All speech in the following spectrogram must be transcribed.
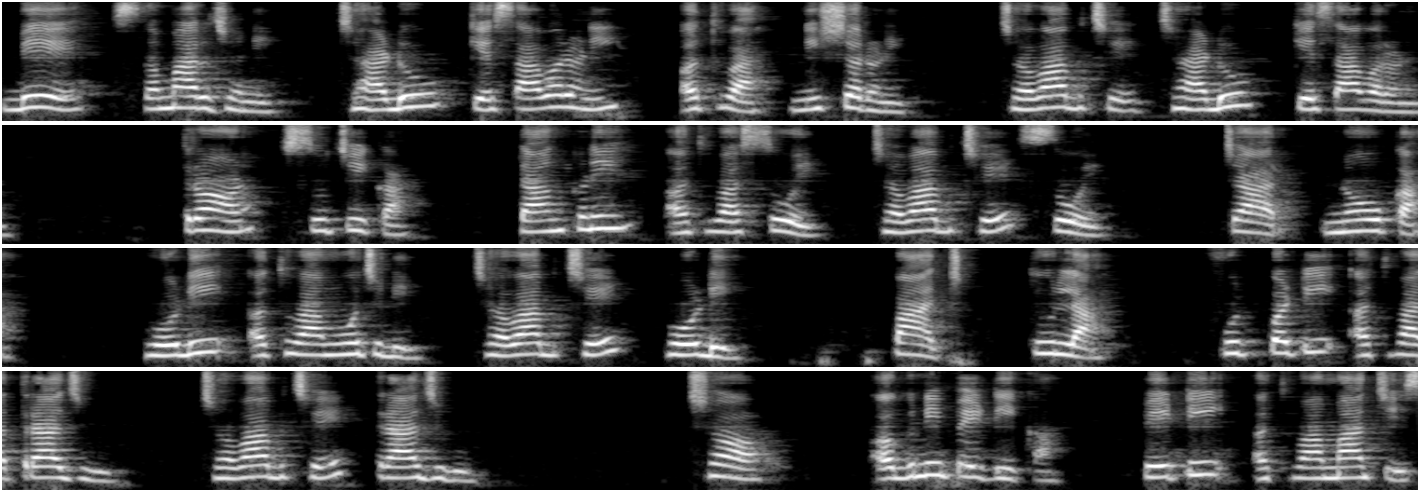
બે, સમાર્જની. ઝાડુ કે સાવરણી અથવા નિસરણી. જવાબ છે જાડુ કે સાવરણી. ત્રણ, સૂચિકા. ટાંકણી અથવા સોય. જવાબ છે સોય. ચાર, નૌકા. હોડી અથવા મોજડી. જવાબ છે હોડી. પાંચ, તુલા. ફૂટપટ્ટી અથવા ત્રાજવું. જવાબ છે ત્રાજવું. છ, અગ્નિપેટિકા. પેટી અથવા માચિસ.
